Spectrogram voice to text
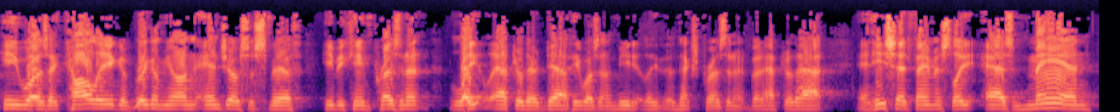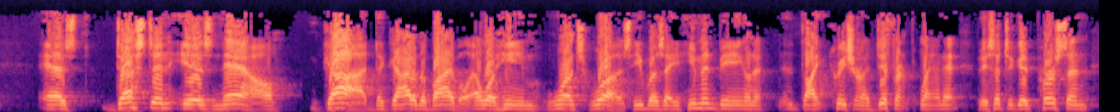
He was a colleague of Brigham Young and Joseph Smith. He became president late after their death. He wasn't immediately the next president, but after that. And he said famously, as man, as Dustin is now, God, the God of the Bible, Elohim, once was. He was a human being on a, like creature on a different planet, but he's such a good person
